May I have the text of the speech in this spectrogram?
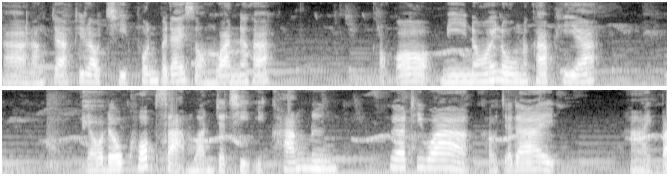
ค่ะ หลังจากที่เราฉีดพ่นไปได้ 2 วันนะคะ เขาก็มีน้อยลงนะคะเพี้ย เดี๋ยวเดี๋ยวครบ 3 วันจะฉีดอีกครั้งหนึ่งเพื่อที่ว่าเขาจะได้หายไป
